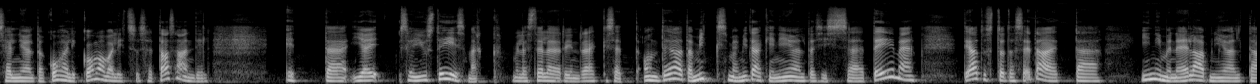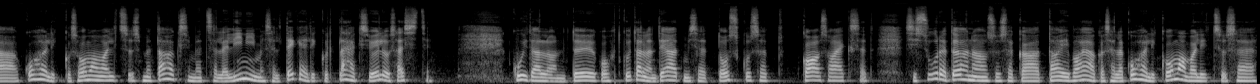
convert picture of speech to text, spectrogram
seal nii-öelda kohaliku omavalitsuse tasandil, et äh, ja see just eesmärk, millest Elerin rääkis, et on teada, miks me midagi nii-öelda siis teeme, teadvustada seda, et inimene elab nii-öelda kohalikus omavalitsuses, me tahaksime, et sellel inimesel tegelikult läheks ju elus hästi kui tal on töökoht, kui tal on teadmised, oskused kaasaegsed, siis suure tõenäosusega ta ei vaja ka selle kohaliku omavalitsuse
